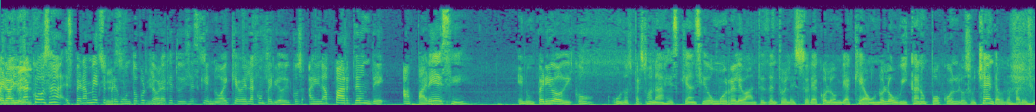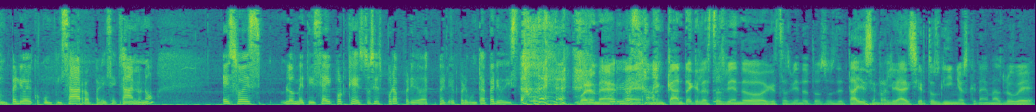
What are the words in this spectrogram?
Pero hay una cosa, espérame, te Sí, pregunto, sí, porque dime. ahora que tú dices que no hay que verla con periódicos, hay una parte donde aparece en un periódico unos personajes que han sido muy relevantes dentro de la historia de Colombia, que a uno lo ubican un poco en los 80, porque aparece un periódico con Pizarro, aparece Cano, ¿no? Eso es, lo metiste ahí porque esto sí es pura perio- per- pregunta de periodista. Bueno, me, me- Curiosa. me encanta que la estás viendo, que estás viendo todos esos detalles. En realidad hay ciertos guiños que nadie más lo ve,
